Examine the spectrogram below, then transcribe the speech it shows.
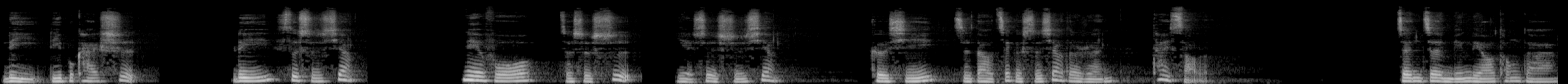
理离不开事，理是实相。念佛则是事，也是实相。可惜知道这个实相的人太少了。真正明了通达，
